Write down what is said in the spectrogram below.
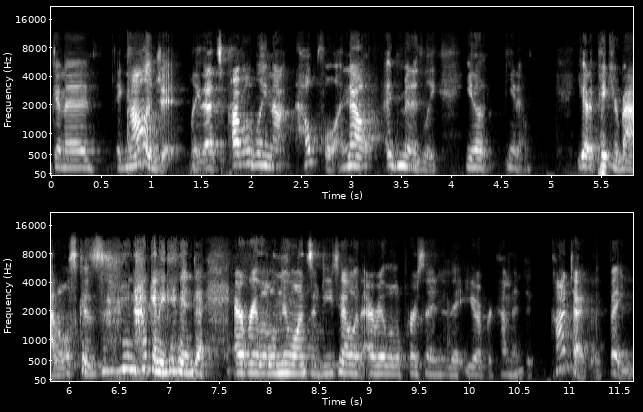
to acknowledge it. Like that's probably not helpful. And now admittedly you know you know you got to pick your battles because you're not going to get into every little nuance of detail with every little person that you ever come into contact with. But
